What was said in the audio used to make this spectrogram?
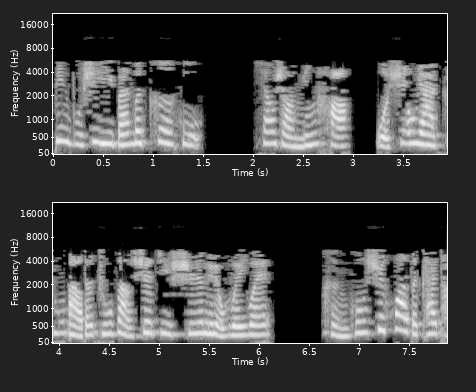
并不是一般的客户。萧少您好，我是欧亚珠宝的珠宝设计师柳微微。很公式化的开头，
